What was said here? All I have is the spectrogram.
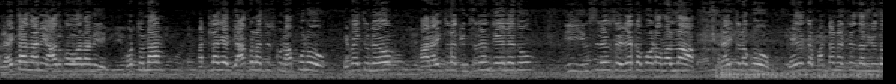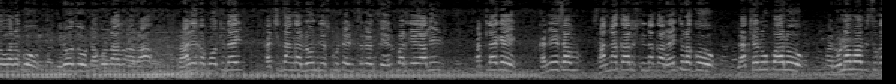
రైతాంగాన్ని ఆదుకోవాలని కోరుతున్నాం. అట్లాగే బ్యాంకులో తీసుకున్న అప్పులు ఏమైతున్నాయో ఆ రైతులకు ఇన్సూరెన్స్ చేయలేదు. ఈ ఇన్సూరెన్స్ లేకపోవడం వల్ల రైతులకు ఏదైతే పంట నష్టం జరిగిందో వాళ్ళకు ఈరోజు డబ్బులు రా- రాలేకపోతున్నాయి. ఖచ్చితంగా లోన్ తీసుకుంటే ఇన్సూరెన్స్ ఏర్పాటు చేయాలి. అట్లాగే కనీసం సన్నకారు చిన్నకారు రైతులకు లక్ష రూపాయలు రుణమాఫీ సుఖ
